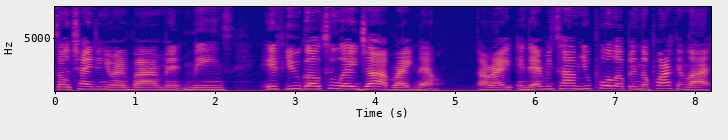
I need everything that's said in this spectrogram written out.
So changing your environment means if you go to a job right now, all right, and every time you pull up in the parking lot,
